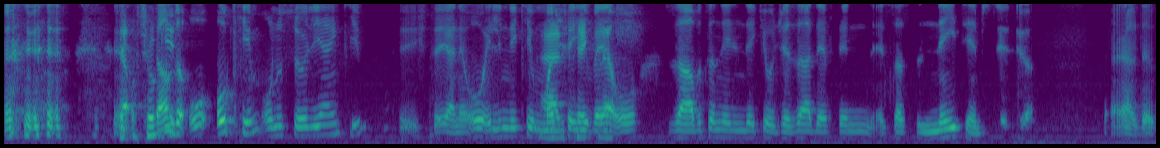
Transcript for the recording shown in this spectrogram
ya çok tamam iyi. da o, o kim? Onu söyleyen kim? E, işte yani o elindeki maşayı Erkekler. veya o zabıtanın elindeki o ceza defterinin esasında neyi temsil ediyor? Herhalde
